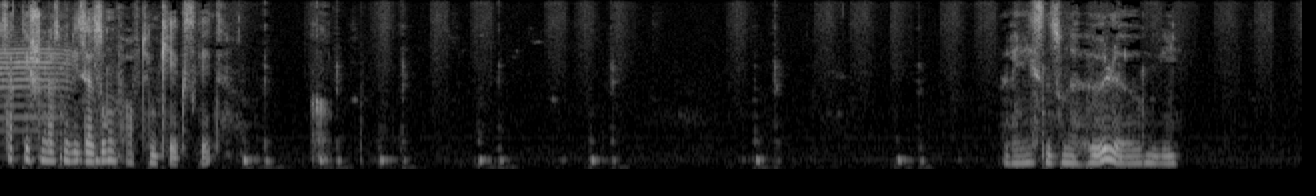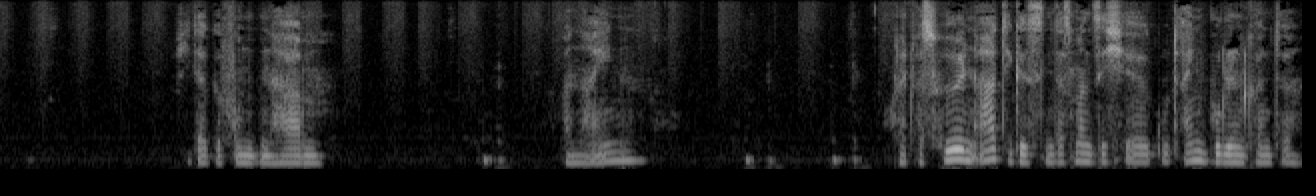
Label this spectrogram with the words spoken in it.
Sagt dir schon, dass mir dieser Sumpf auf den Keks geht? Wenigstens so eine Höhle irgendwie wiedergefunden haben. Aber nein. Oder etwas Höhlenartiges, in das man sich äh, gut einbuddeln könnte.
